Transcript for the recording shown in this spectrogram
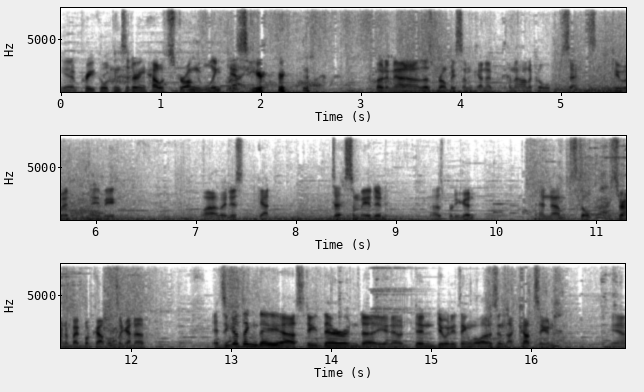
you know, prequel considering how strong Link is here. but no, no, there's probably some kind of canonical sense to it, maybe. Wow, they just got decimated. That was pretty good. And I'm still surrounded by bokoblins. I gotta... It's a good thing they uh, stayed there and, uh, you know, didn't do anything while I was in that cutscene. Yeah.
